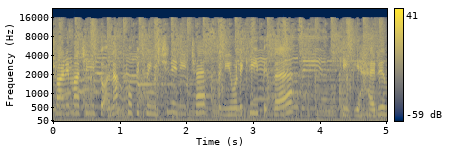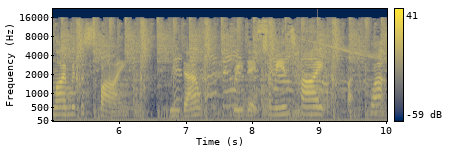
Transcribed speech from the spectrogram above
Try and imagine you've got an apple between your chin and your chest and you want to keep it there. Keep your head in line with the spine. Breathe out, breathe in. Tummy in tight, back flat.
